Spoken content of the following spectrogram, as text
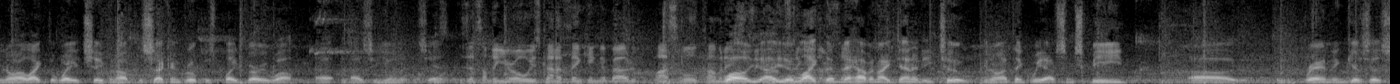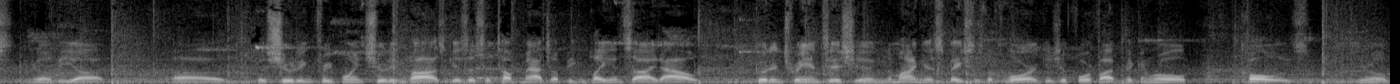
you know, I like the way it's shaping up. The second group has played very well uh, as a unit. So, is, is, that something you're always kind of thinking about? Possible combinations. Well, yeah, you'd like them to have an identity too. You know, I think we have some speed. Uh, Brandon gives us, you know, the uh, uh the shooting, three point shooting. Boz gives us a tough matchup. He can play inside out, good in transition. Nemanja spaces the floor, gives you four or five pick and roll. Cole is, you know,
